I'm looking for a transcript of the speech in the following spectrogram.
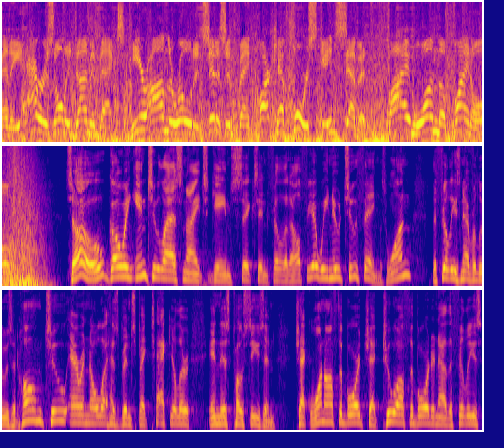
and the Arizona Diamondbacks here on the road at Citizens Bank Park have forced game seven. 5 1 the final. So, going into last night's game six in Philadelphia, we knew two things. One, the Phillies never lose at home. Two, Aaron Nola has been spectacular in this postseason. Check one off the board, check two off the board, and now the Phillies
